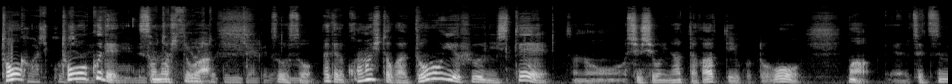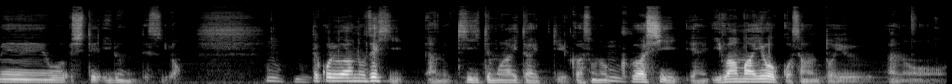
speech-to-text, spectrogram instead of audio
遠遠くでその人は。そうそう。だけど、この人がどういう風にして、その、首相になったかっていうことを、まあ、えー説明をしているんですよ。で、これはあの、ぜひ、あの、聞いてもらいたいっていうか、そのうん。詳しい、えー岩間陽子さんという、あの、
